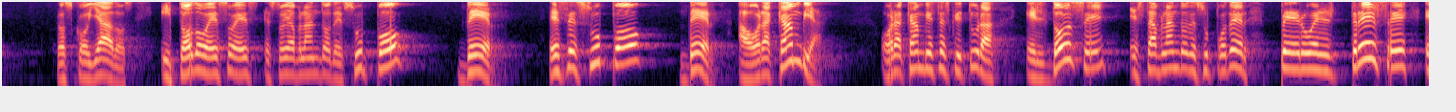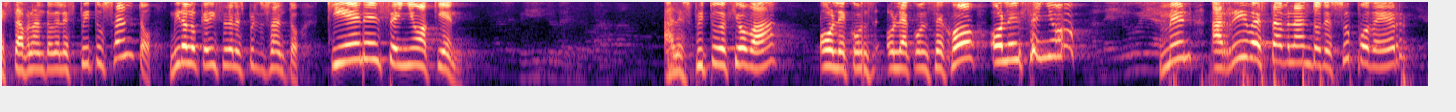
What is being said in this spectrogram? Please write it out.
Los collados. Y todo eso es, estoy hablando de su poder. Ese su poder. Ahora cambia. Ahora cambia esta escritura. El 12 está hablando de su poder, pero el 13 está hablando del Espíritu Santo. Mira lo que dice del Espíritu Santo. ¿Quién enseñó a quién? Al Espíritu de Jehová. O le, o le aconsejó o le enseñó. Amén. Arriba está hablando de su poder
